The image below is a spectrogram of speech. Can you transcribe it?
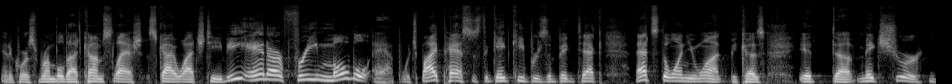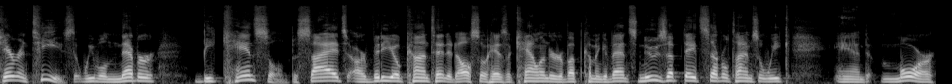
And of course, rumble.com slash Skywatch TV and our free mobile app, which bypasses the gatekeepers of big tech. That's the one you want because it uh, makes sure, guarantees that we will never be canceled. Besides our video content, it also has a calendar of upcoming events, news updates several times a week, and more.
